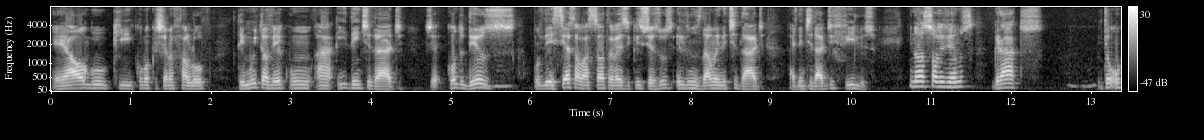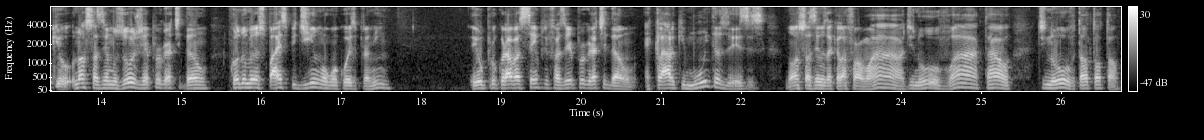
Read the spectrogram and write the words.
é algo que, como a Cristiana falou, tem muito a ver com a identidade. Quando Deus providencia a salvação através de Cristo Jesus, Ele nos dá uma identidade, a identidade de filhos. E nós só vivemos gratos. Então, o que nós fazemos hoje é por gratidão. Quando meus pais pediam alguma coisa para mim, eu procurava sempre fazer por gratidão. É claro que muitas vezes nós fazemos daquela forma, ah, de novo, ah, tal, de novo, tal, tal, tal.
